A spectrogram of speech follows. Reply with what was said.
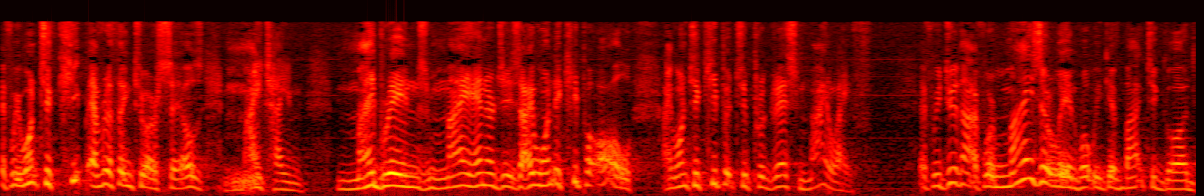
if we want to keep everything to ourselves, my time, my brains, my energies, I want to keep it all. I want to keep it to progress my life. If we do that, if we're miserly in what we give back to God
